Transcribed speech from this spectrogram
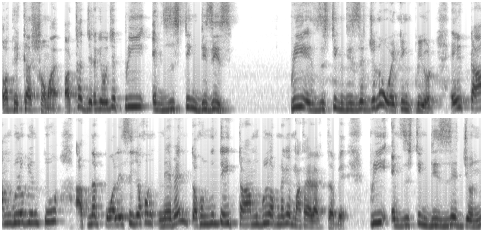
অপেক্ষার সময়, অর্থাৎ যেটাকে বলছে pre existing disease pre existing ডিজিজের জন্য ওয়েটিং পিরিয়ড এই টার্মগুলো কিন্তু আপনার পলিসি যখন নেবেন, তখন কিন্তু এই টার্মগুলো আপনাকে মাথায় রাখতে হবে। প্রি এক্সিস্টিং ডিজিজের জন্য,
